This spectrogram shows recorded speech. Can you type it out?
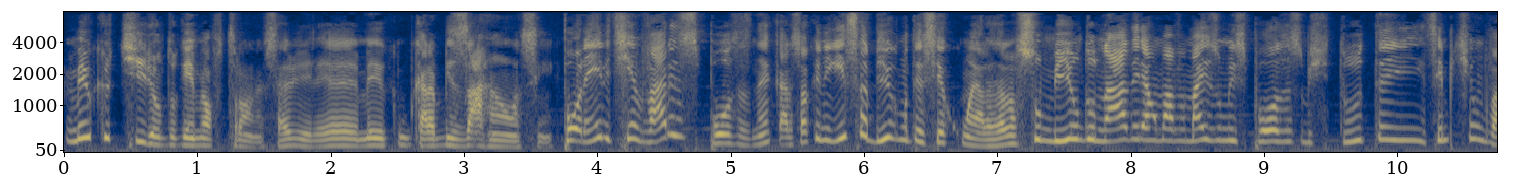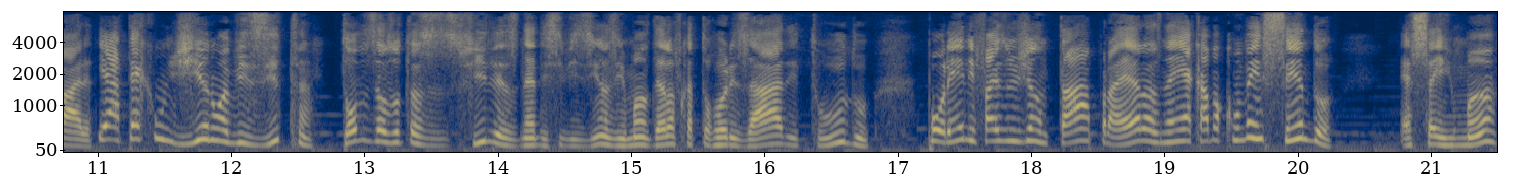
Meio que o Tyrion do Game of Thrones, sabe? Ele é meio que um cara bizarrão, assim. Porém, ele tinha várias esposas, né, cara? Só que ninguém sabia o que acontecia com elas. Elas sumiam do nada, ele arrumava mais uma esposa substituta e sempre tinham várias. E até que um dia, numa visita, todas as outras filhas, né, desse vizinho, as irmãs dela, ficam aterrorizadas e tudo. Porém, ele faz um jantar para elas, né, e acaba convencendo essa irmã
